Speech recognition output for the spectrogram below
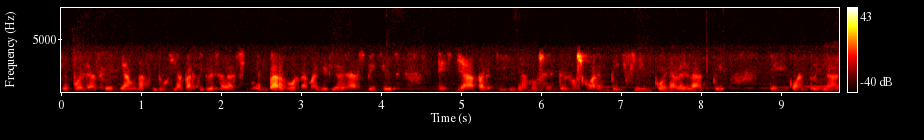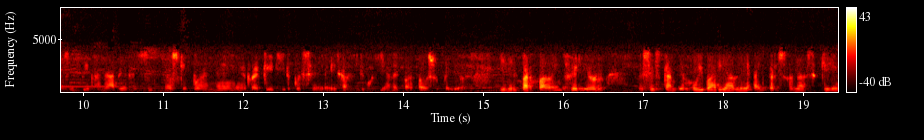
se puede hacer ya una cirugía a partir de esa edad. Sin embargo, la mayoría de las veces es ya a partir, digamos, entre los 45 en adelante, eh, cuando ya se empiezan a ver signos que pueden eh, requerir pues eh, esa cirugía en el párpado superior. Y en el párpado inferior pues es también muy variable. Hay personas que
